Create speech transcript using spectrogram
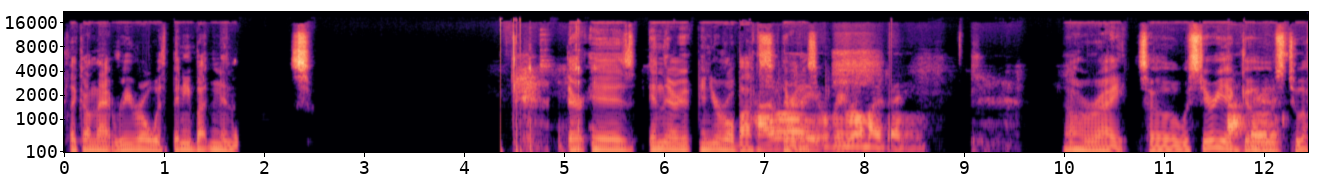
click on that reroll with Benny button in the there is in there in your roll box. How do There I it is. reroll my Benny? All right. So Wisteria there goes to a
